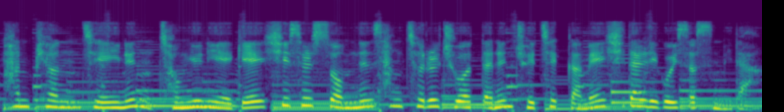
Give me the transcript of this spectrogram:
한편 제인은 정윤이에게 씻을 수 없는 상처를 주었다는 죄책감에 시달리고 있었습니다.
